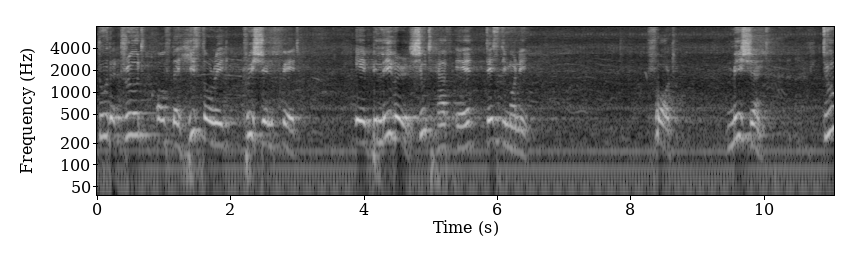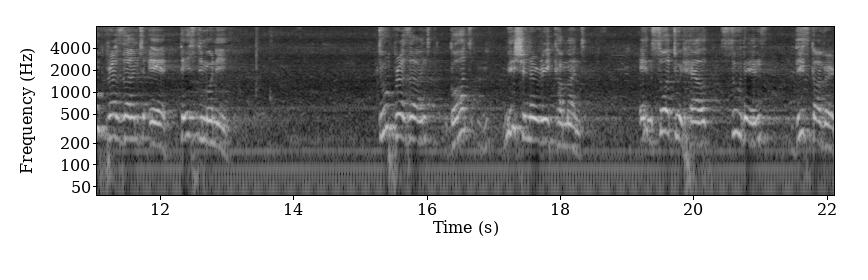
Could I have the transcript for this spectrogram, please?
to the truth of the historic Christian faith. A believer should have a testimony. Fourth, mission. To present a testimony. To present God's missionary command and so to help students discover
